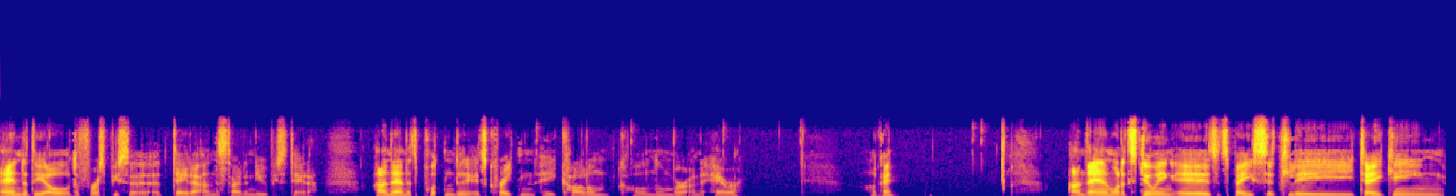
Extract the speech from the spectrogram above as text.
end of the old the first piece of data and the start of a new piece of data. And then it's putting the it's creating a column called number and error. Okay? And then what it's doing is it's basically taking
